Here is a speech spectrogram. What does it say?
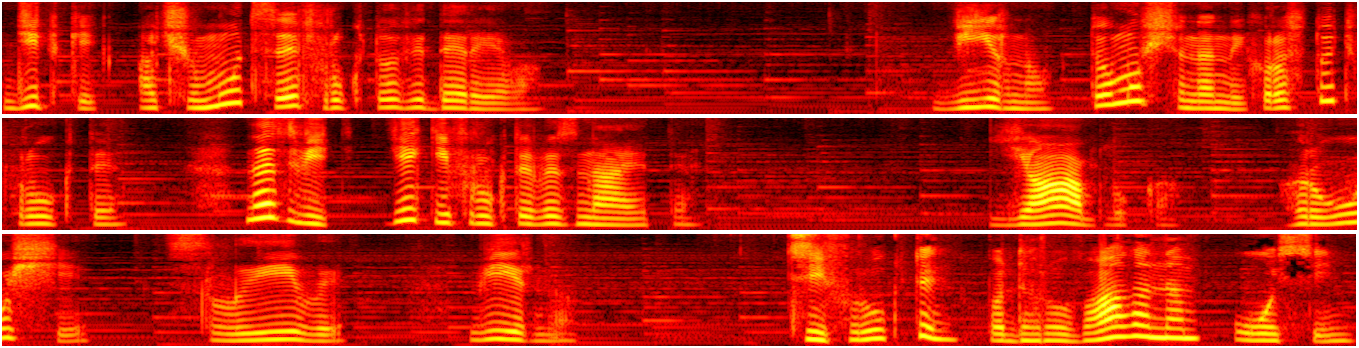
Дітки, а чому це фруктові дерева? Вірно, тому що на них ростуть фрукти. Назвіть, які фрукти ви знаєте? Яблука, груші, сливи. Вірно. Ці фрукти подарувала нам осінь.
